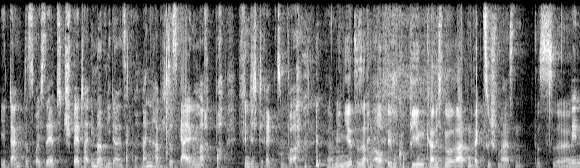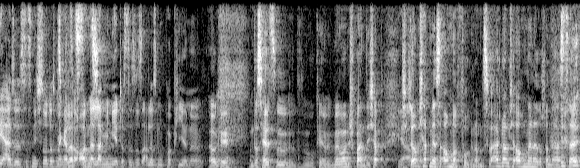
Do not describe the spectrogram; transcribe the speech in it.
ihr dankt es euch selbst später immer wieder. Dann sagt man, Mann, habe ich das geil gemacht. Boah, finde ich direkt super. Laminierte Sachen aufheben, Kopien kann ich nur raten, wegzuschmeißen. Das, äh, nee, nee, also es ist nicht so, dass mein ganzer Ordner laminiert ist, das ist alles nur Papier, ne? Okay, und das hältst du, okay, bin mal gespannt. Ich, ja. ich glaube, ich habe mir das auch mal vorgenommen. Das war, glaube ich, auch in meiner Referendarszeit.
